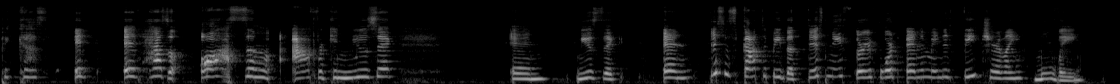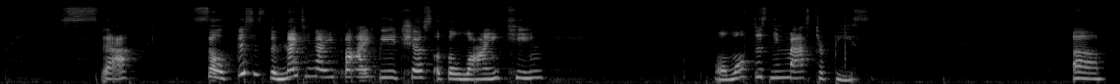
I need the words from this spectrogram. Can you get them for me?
Because it, it has awesome African music and music. And this has got to be the Disney 34th animated feature-length movie. Yeah. So this is the 1995 VHS of The Lion King. A Walt Disney masterpiece. Um,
